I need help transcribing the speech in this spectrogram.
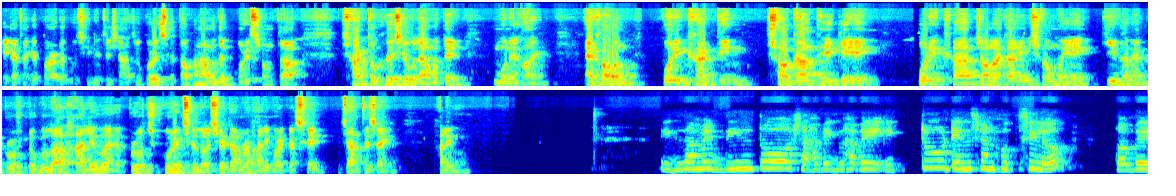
এটা তাকে পড়াটা গুছিয়ে নিতে সাহায্য করেছে, তখন আমাদের পরিশ্রমটা সার্থক হয়েছে বলে আমাদের মনে হয়। এখন পরীক্ষার দিন, সকাল থেকে পরীক্ষা চলাকালীন সময়ে কীভাবে প্রশ্নগুলা হালিমা অ্যাপ্রোচ করেছিল সেটা আমরা হালিমার কাছে জানতে চাই। হালিমা। এক্সামের দিন তো স্বাভাবিকভাবে একটু টেনশন হচ্ছিল, তবে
